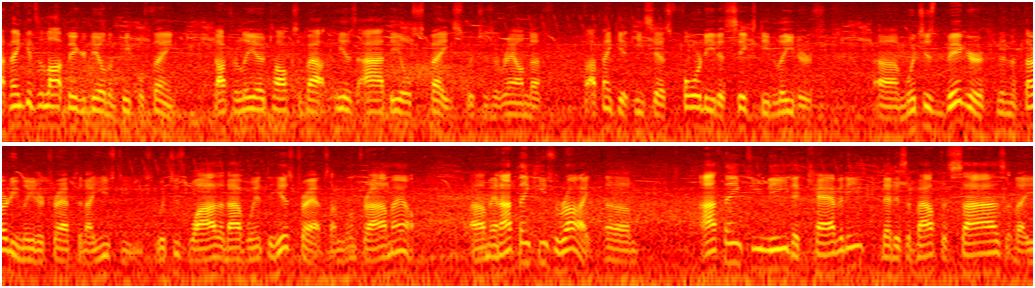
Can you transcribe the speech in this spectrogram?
I think it's a lot bigger deal than people think. Dr. Leo talks about his ideal space, which is around, the, I think it, he says 40 to 60 liters, um, which is bigger than the 30 liter traps that I used to use, which is why that I went to his traps. I'm going to try them out. Um, and I think he's right. I think you need a cavity that is about the size of a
